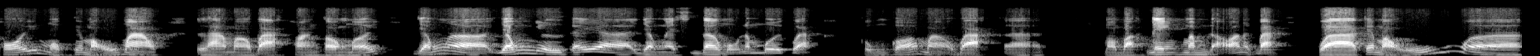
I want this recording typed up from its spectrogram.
phối một cái mẫu màu là màu bạc hoàn toàn mới, giống, uh, giống như cái, uh, dòng này Center 150 các bạn, cũng có màu bạc, uh, màu bạc đen mâm đỏ này các bạn. Và cái mẫu, uh,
